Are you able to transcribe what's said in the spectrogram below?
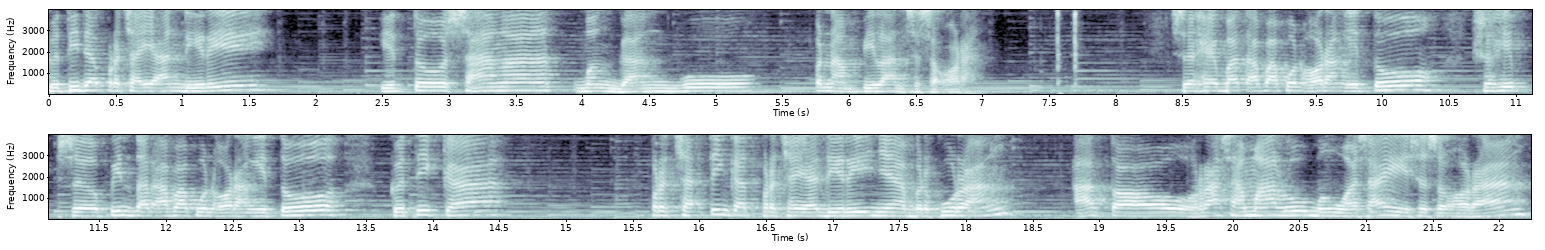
ketidakpercayaan diri itu sangat mengganggu penampilan seseorang. Sehebat apa pun orang itu, sehip, sepintar apa pun orang itu, ketika perca tingkat percaya dirinya berkurang atau rasa malu menguasai seseorang,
